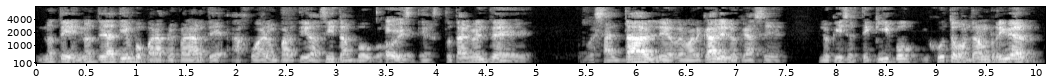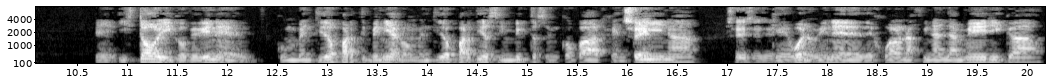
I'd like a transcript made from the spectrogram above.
no te, no te da tiempo para prepararte a jugar un partido así tampoco. Es, es totalmente resaltable, remarcable lo que hace, lo que hizo este equipo, justo contra un River eh, histórico que viene con 22 parti- venía con 22 partidos invictos en Copa Argentina, Sí, sí, sí. que bueno, viene de jugar una final de América,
